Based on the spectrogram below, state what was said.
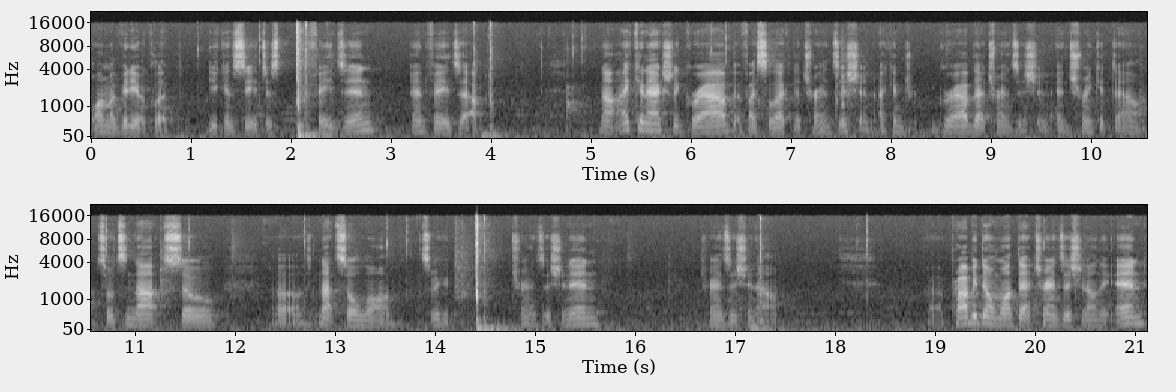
on my video clip, you can see it just fades in and fades out. Now I can actually grab, if I select the transition, I can grab that transition and shrink it down so it's not so uh, not so long. So we can transition in, transition out. Uh, probably don't want that transition on the end,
